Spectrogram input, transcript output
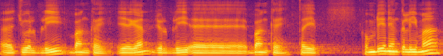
uh, jual beli bangkai, ya kan? Jual beli uh, bangkai. Taib. Kemudian yang kelima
